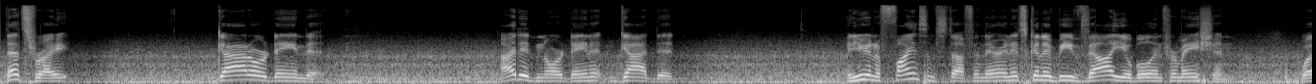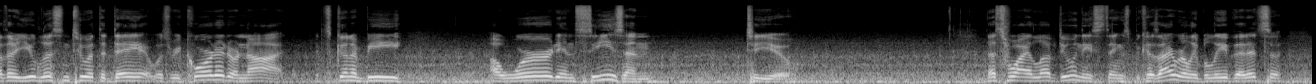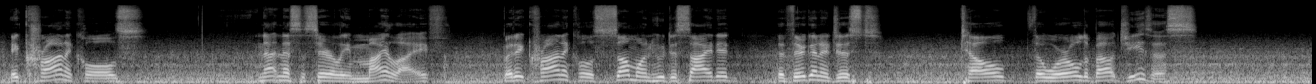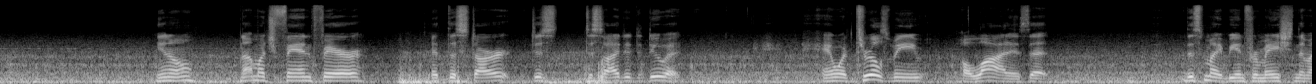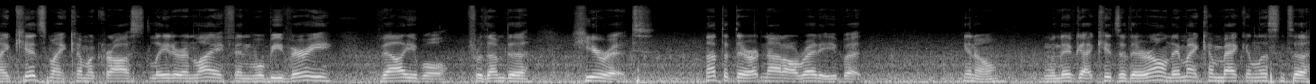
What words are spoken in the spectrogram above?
That's right. God ordained it. I didn't ordain it, God did. And you're going to find some stuff in there, and it's going to be valuable information. Whether you listen to it the day it was recorded or not, it's going to be a word in season to you. That's why I love doing these things because I really believe that it's a it chronicles not necessarily my life, but it chronicles someone who decided that they're going to just tell the world about Jesus. You know, not much fanfare at the start, just decided to do it. And what thrills me a lot is that this might be information that my kids might come across later in life and will be very valuable for them to hear it. Not that they're not already, but you know, when they've got kids of their own, they might come back and listen to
